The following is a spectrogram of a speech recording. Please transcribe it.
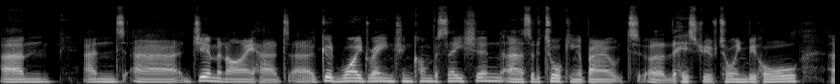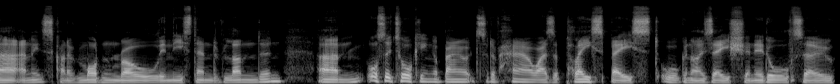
Um, and uh, Jim and I had a good wide ranging conversation, uh, sort of talking about uh, the history of Toynbee Hall uh, and its kind of modern role in the East End of London. Um, also talking about sort of how, as a place based organisation, it also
